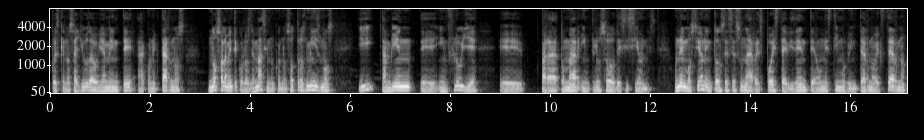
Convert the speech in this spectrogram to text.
pues que nos ayuda obviamente a conectarnos no solamente con los demás, sino con nosotros mismos y también eh, influye eh, para tomar incluso decisiones. Una emoción entonces es una respuesta evidente a un estímulo interno o externo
